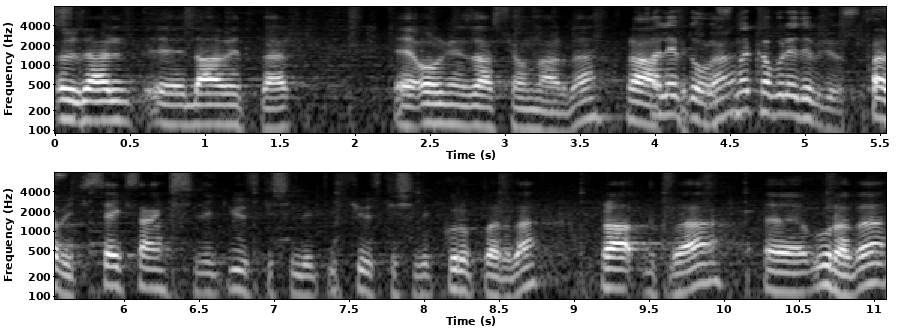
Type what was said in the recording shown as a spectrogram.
Özel e, davetler, e, organizasyonlarda rahatlıkla. Talep doğrultusunda kabul edebiliyorsun. Tabii ki 80 kişilik, 100 kişilik, 200 kişilik grupları da rahatlıkla e, burada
